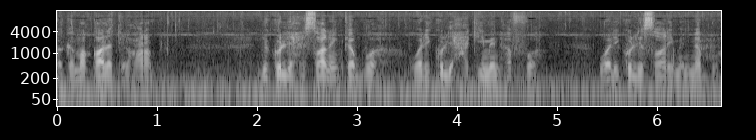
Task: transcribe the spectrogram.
فكما قالت العرب لكل حصان كبوة ولكل حكيم هفوة ولكل صارم نبوة.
